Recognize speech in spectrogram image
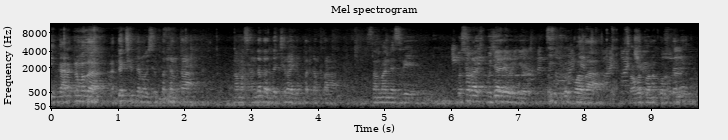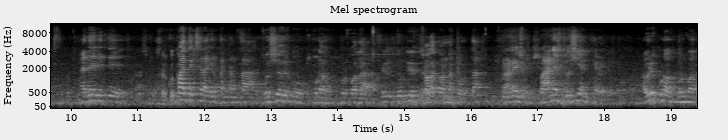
ಈ ಕಾರ್ಯಕ್ರಮದ ಅಧ್ಯಕ್ಷತೆಯನ್ನು ವಹಿಸಿರ್ತಕ್ಕಂಥ, ನಮ್ಮ ಸಂಘದ ಅಧ್ಯಕ್ಷರಾಗಿರ್ತಕ್ಕಂಥ ಸನ್ಮಾನ್ಯ ಶ್ರೀ ಬಸವರಾಜ್ ಪೂಜಾರಿ ಅವರಿಗೆ ಸುಪೂರ್ವಾದ ಸ್ವಾಗತವನ್ನು ಕೋರುತ್ತೇನೆ ಅದೇ ರೀತಿ. ಉಪಾಧ್ಯಕ್ಷರಾಗಿರ್ತಕ್ಕಂಥ ಜೋಶಿ ಅವರಿಗೂ ಕೂಡ ಹೃತ್ಪೂರ್ವಕವಾದ ಸ್ವಾಗತವನ್ನು ಕೋರುತ್ತಾ, ಪ್ರಾಣೇಶ್ ಪ್ರಾಣೇಶ್ ಜೋಶಿ ಅಂತ ಹೇಳಿ, ಅವರಿಗೂ ಕೂಡ ಹೃತ್ಪೂರ್ವಕವಾದ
